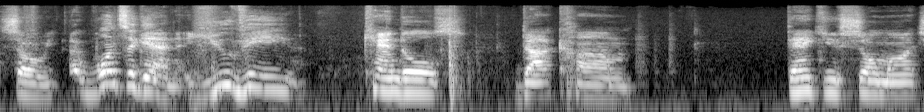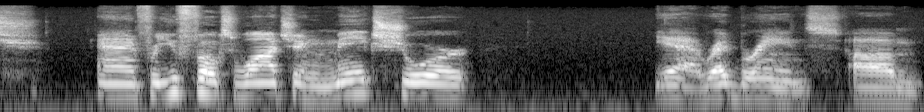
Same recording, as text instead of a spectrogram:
So uh, once again, uvcandles.com. Thank you so much. And for you folks watching, make sure, yeah, red brains. Um,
